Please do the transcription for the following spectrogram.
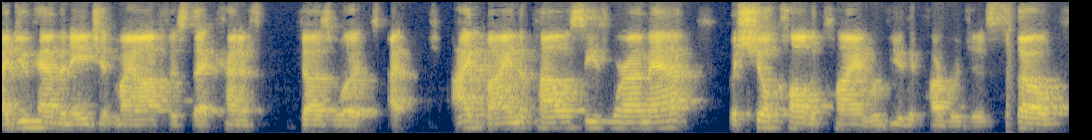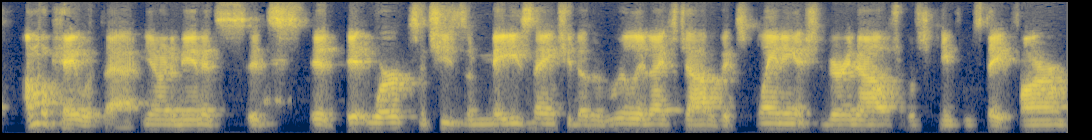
I do have an agent in my office that kind of does what I, I bind the policies where I'm at, but she'll call the client, review the coverages. So I'm okay with that. You know what I mean? It's it's it it works, and she's amazing. She does a really nice job of explaining it. She's very knowledgeable. She came from State Farm.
